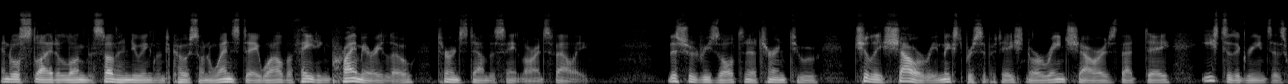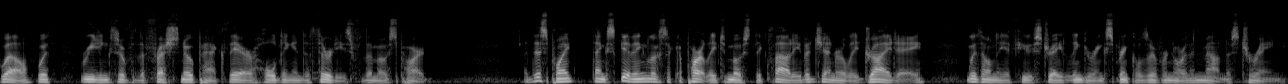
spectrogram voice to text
and will slide along the southern New England coast on Wednesday while the fading primary low turns down the St. Lawrence Valley. This should result in a turn to chilly, showery mixed precipitation or rain showers that day east of the Greens as well, with readings over the fresh snowpack there holding in the 30s for the most part. At this point, Thanksgiving looks like a partly to mostly cloudy but generally dry day, with only a few stray lingering sprinkles over northern mountainous terrain.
